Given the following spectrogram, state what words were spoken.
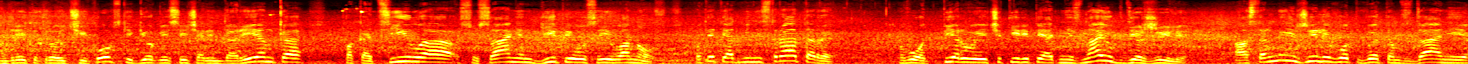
Андрей Петрович Чайковский, Георгий Алексеевич Арендаренко, Покатила, Сусанин, Гиппиус и Иванов. Вот эти администраторы, вот, первые 4-5 не знаю, где жили, а остальные жили вот в этом здании,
